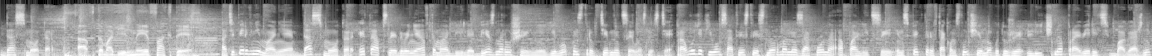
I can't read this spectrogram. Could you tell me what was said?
досмотр. Автомобильные факты. А теперь внимание! Досмотр – это обследование автомобиля без нарушения его конструктивной целостности. Проводят его в соответствии с нормами закона о полиции. Инспекторы в таком случае могут уже лично проверить багажник,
